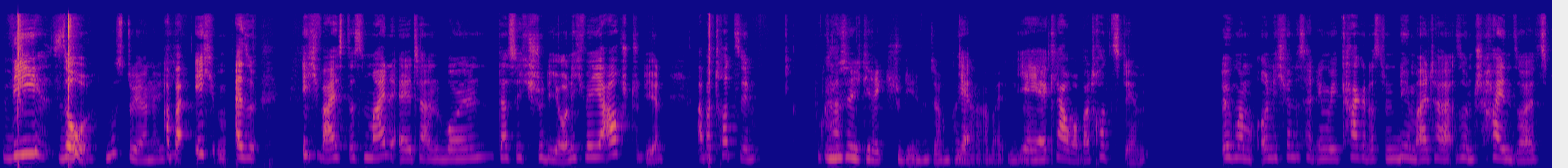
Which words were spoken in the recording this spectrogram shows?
Wieso? Musst du ja nicht. Aber ich, also ich weiß, dass meine Eltern wollen, dass ich studiere und ich will ja auch studieren. Aber trotzdem, du du musst kannst. ja nicht direkt studieren, du kannst ja auch ein paar Ja, Jahre arbeiten. Ja, dann. ja, klar, aber trotzdem. Irgendwann, und ich finde es halt irgendwie kacke, dass du in dem Alter so entscheiden sollst,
